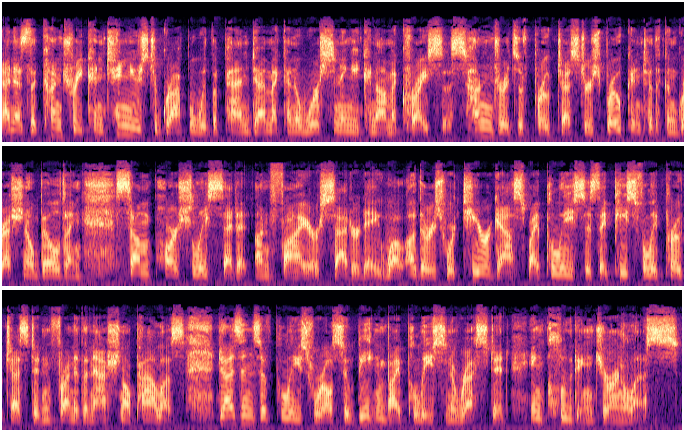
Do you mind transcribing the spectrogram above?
and as the country continues to grapple with the pandemic and a worsening economic crisis. Hundreds of protesters broke into the congressional building. Some partially set it on fire Saturday, while others were tear gassed by police as they peacefully protested in front of the National Palace. Dozens of police were also beaten by police and arrested, including journalists.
